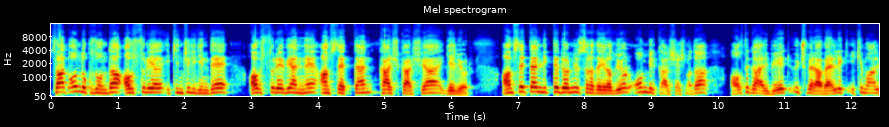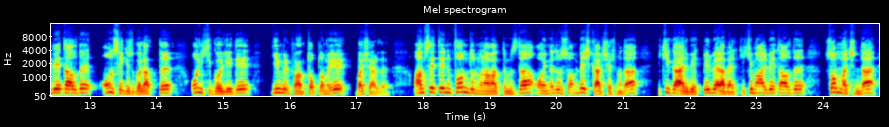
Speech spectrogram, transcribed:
Saat 19.10'da Avusturya 2. liginde Avusturya Vienne Amsterdam'den karşı karşıya geliyor. Amsterdam ligde 4. sırada yer alıyor. 11 karşılaşmada 6 galibiyet, 3 beraberlik, 2 mağlubiyet aldı. 18 gol attı. 12 gol yedi. 21 puan toplamayı başardı. Amsterdam'ın form durumuna baktığımızda oynadığı son 5 karşılaşmada 2 galibiyet, 1 beraberlik, 2 mağlubiyet aldı. Son maçında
